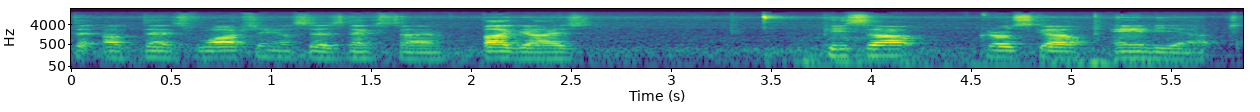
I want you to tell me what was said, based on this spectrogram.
Th- uh, thanks for watching. I'll see you next time. Bye guys. Peace out. Girl Scout Andy out.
